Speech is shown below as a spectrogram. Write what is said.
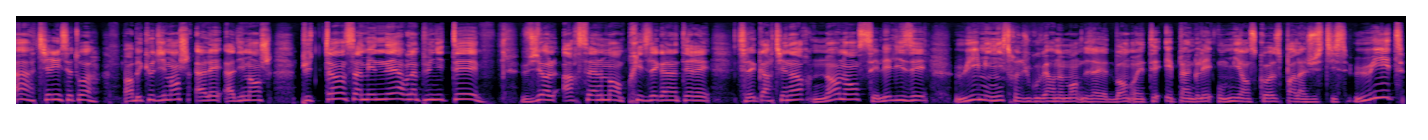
Ah, Thierry, c'est toi. Barbecue dimanche? Allez, à dimanche. Putain, ça m'énerve l'impunité. Viol, harcèlement, prise légale d'intérêt. C'est les quartiers nord? Non, non, c'est l'Elysée. Huit ministres du gouvernement d'Elisabeth Borne ont été épinglés ou mis en cause par la justice. Huit?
